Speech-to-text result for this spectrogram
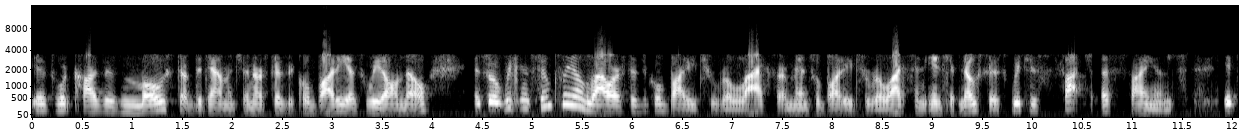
is what causes most of the damage in our physical body, as we all know. And so, if we can simply allow our physical body to relax, our mental body to relax, and in hypnosis, which is such a science, it's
